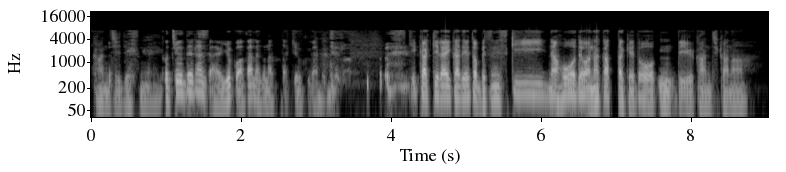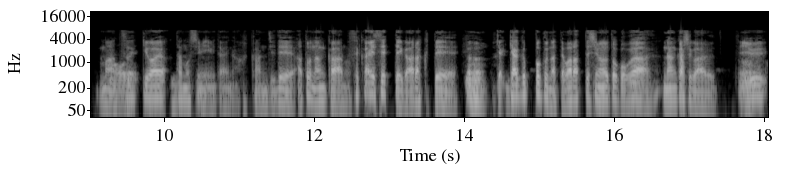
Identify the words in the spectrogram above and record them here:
感じですねえ。途中でなんかよくわかんなくなった記憶があって。好きか嫌いかで言うと別に好きな方ではなかったけど、うんっていう感じかな。まあ続きは楽しみみたいな感じで、あとなんかあの世界設定が荒くて、うん。ギャギャグっぽくなって笑ってしまうとこが何箇所があるっていう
